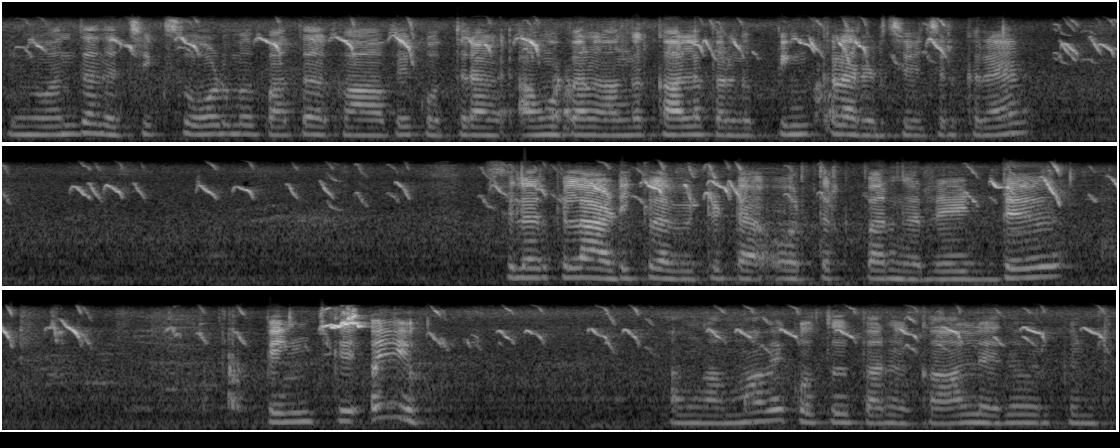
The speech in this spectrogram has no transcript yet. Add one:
இவங்க வந்து அந்த சிக்ஸ் ஓடும்போது பார்த்து கா போய் கொத்துறாங்க. அவங்க பாருங்க அங்கே காலில் பாருங்க பிங்க் கலர் அடித்து வச்சுருக்கிறேன். சிலருக்கெல்லாம் அடிக்கல விட்டுட்டேன் ஒருத்தருக்கு பாருங்கள் ரெட்டு பிங்க்கு ஐயோ! அவங்க அம்மாவே கொத்துது பாருங்கள் காலில் ஏதோ இருக்குன்ட்டு.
